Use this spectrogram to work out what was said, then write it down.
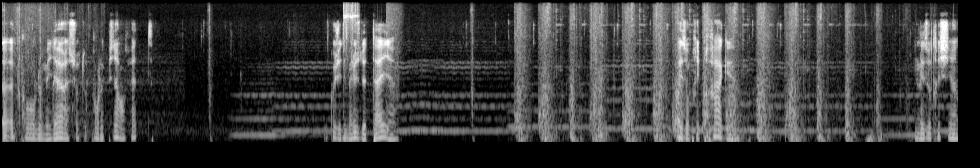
Euh, pour le meilleur et surtout pour le pire, en fait. Coup, j'ai des malus de taille. Oh, ils ont pris Prague. Les Autrichiens.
